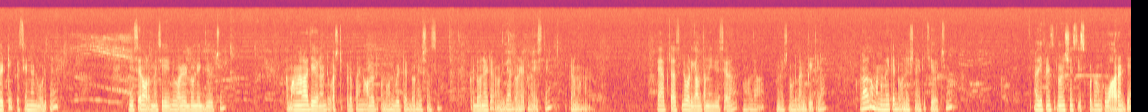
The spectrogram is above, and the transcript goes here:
పెట్టి ఇక్కడ సెండ్ అని కొడితే చూసారు వాళ్ళకి మెసేజ్ వాడే డొనేట్ చేయొచ్చు. ఇక్కడ మనం ఎలా చేయాలంటే ఫస్ట్ ఇక్కడ పైన ఆల్రెడీ కొంతమంది పెట్టారు డొనేషన్స్ ఇక్కడ డొనేట్ అని అడిగితే ఆ డొనేట్ మీద ఇస్తే ఇక్కడ మనం ట్యాప్ చేస్తుంటే వాడికి వెళ్తానని చూసారా అలా డొనేషన్ కూడా కనిపించలా అలాగా మనం అయితే డొనేషన్ అయితే చేయొచ్చు. అది ఫ్రెండ్స్ డొనేషన్స్ తీసుకోవడం ఒక వార్ అంటే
